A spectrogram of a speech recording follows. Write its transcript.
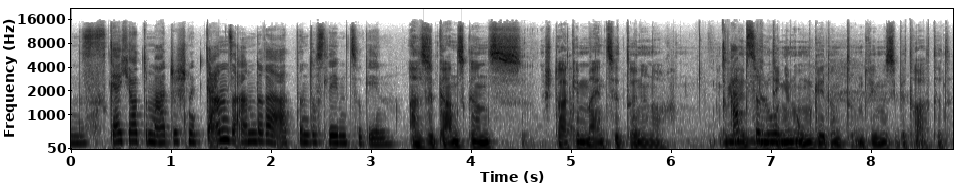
Und das ist gleich automatisch eine ganz andere Art, dann durchs Leben zu gehen. Also ganz, ganz stark im Mindset drinnen noch wie absolut. man mit Dingen umgeht und, und wie man sie betrachtet.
